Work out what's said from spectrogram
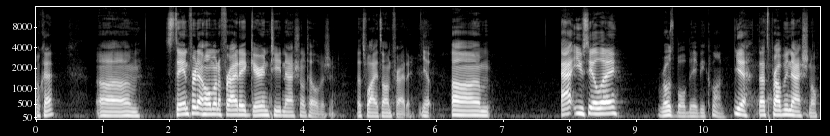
okay. Um, Stanford at home on a Friday, guaranteed national television. That's why it's on Friday. Yep. Um, at UCLA, Rose Bowl, baby. Come on. yeah, that's probably national.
